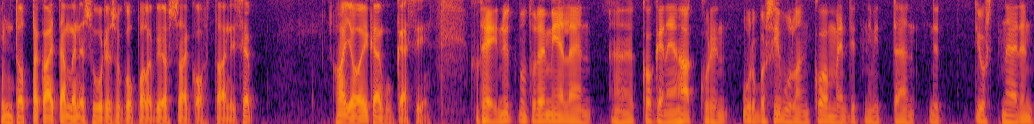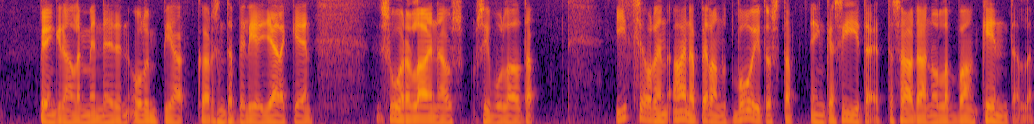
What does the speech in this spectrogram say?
niin totta kai tämmöinen suuri sukupolvi jossain kohtaa, niin se hajoaa ikään kuin käsiin. Mutta hei, nyt mun tulee mieleen kokeneen hakkurin Urbo Sivulan kommentit, nimittäin nyt just näiden penkin alle menneiden olympiakarsintapelien jälkeen suora lainaus Sivulalta. Itse olen aina pelannut voitosta, enkä siitä, että saadaan olla vaan kentällä.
